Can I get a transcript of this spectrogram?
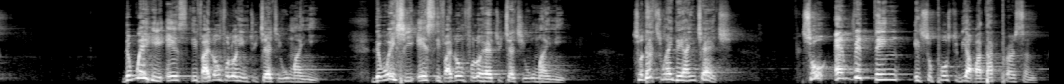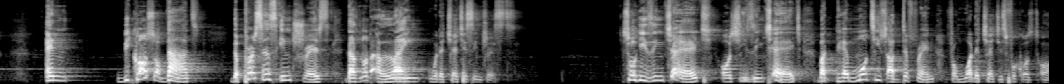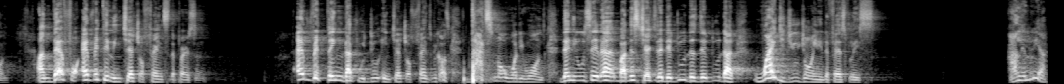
The way he is, if I don't follow him to church, he won't mind me. The way she is, if I don't follow her to church, he won't mind me. So that's why they are in church. So everything is supposed to be about that person. And because of that, the person's interest does not align with the church's interests. So he's in church or she's in church, but her motives are different from what the church is focused on. And therefore, everything in church offends the person. Everything that we do in church offends because that's not what he wants. Then he will say, ah, But this church, that they do this, they do that. Why did you join in the first place? Hallelujah.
